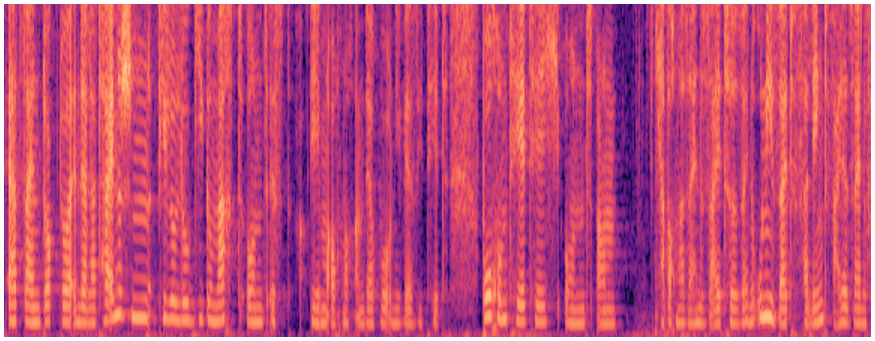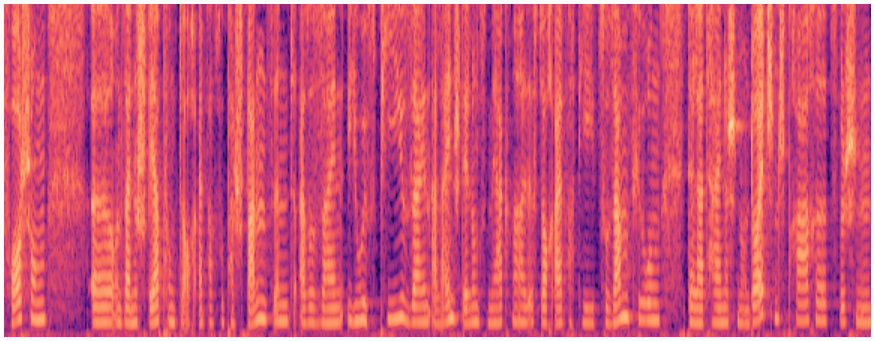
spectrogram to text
Er hat seinen Doktor in der lateinischen Philologie gemacht und ist eben auch noch an der Ruhr-Universität Bochum tätig und ähm, ich habe auch mal seine Seite, seine Uni-Seite verlinkt, weil seine Forschung äh, und seine Schwerpunkte auch einfach super spannend sind. Also sein USP, sein Alleinstellungsmerkmal ist auch einfach die Zusammenführung der lateinischen und deutschen Sprache zwischen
